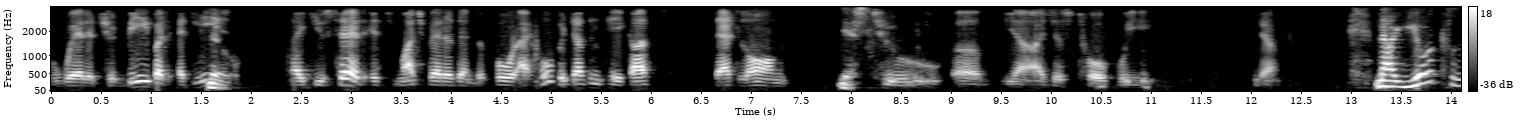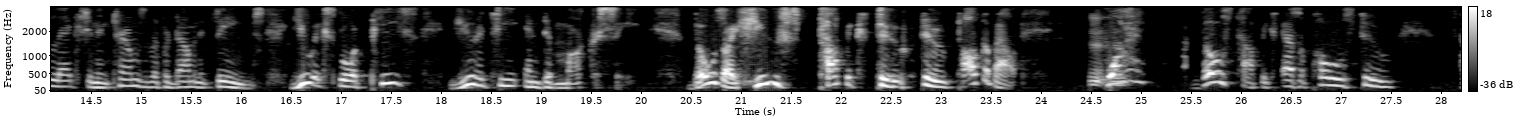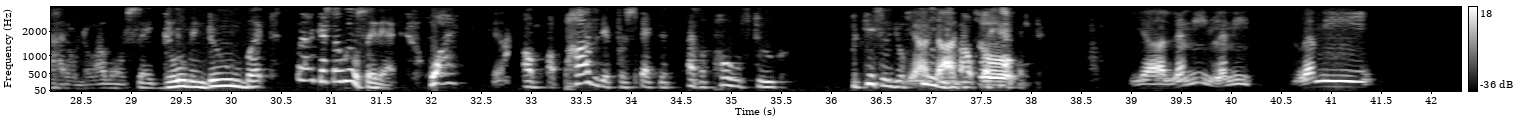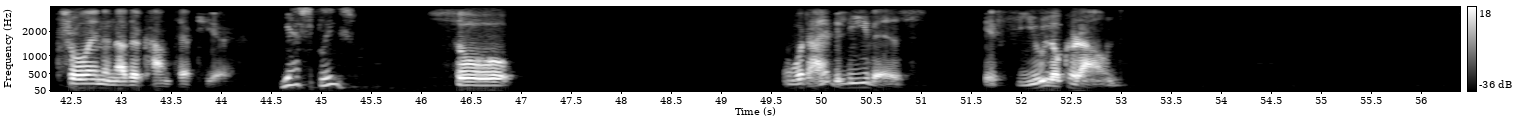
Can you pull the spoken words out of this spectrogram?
where it should be, but at least, No. like you said, it's much better than before. I hope it doesn't take us that long Yes. to uh yeah i just hope we yeah Now, your collection, in terms of the predominant themes, you explore peace, unity, and democracy. Those are huge topics to, to talk about. Mhm. Why those topics as opposed to, I don't know, I won't say gloom and doom, but, well, I guess I will say that. Why Yeah. a, a positive perspective as opposed to potentially your Yeah, feelings about so- what happened? yeah let me let me let me throw in another concept here Yes, please. so what i believe is if you look around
